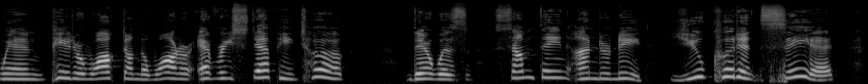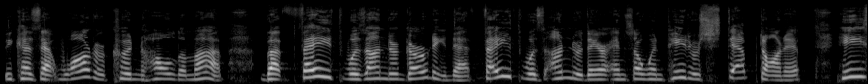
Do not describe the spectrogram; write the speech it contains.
when Peter walked on the water, every step he took, there was something underneath. You couldn't see it because that water couldn't hold him up. But faith was undergirding that. Faith was under there. And so when Peter stepped on it, he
